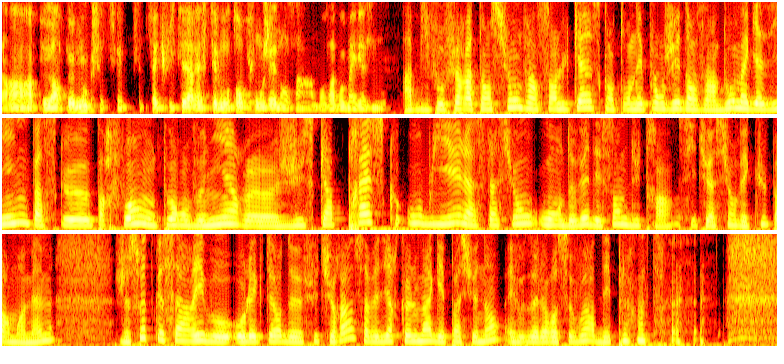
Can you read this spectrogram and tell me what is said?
un, peu, un peu MOOC, cette, cette, faculté à rester longtemps plongé dans un, dans un beau magazine. Ah, il faut faire attention, Vincent Lucas, quand on est plongé dans un beau magazine, parce que parfois on peut en venir euh, jusqu'à presque oublier la station où on devait descendre du train. Situation vécue par moi-même. Je souhaite que ça arrive aux lecteurs de Futura, ça veut dire que le mag est passionnant et vous allez recevoir des plaintes.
